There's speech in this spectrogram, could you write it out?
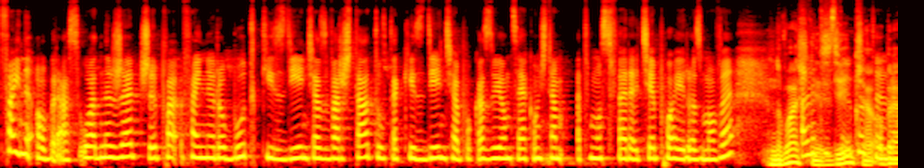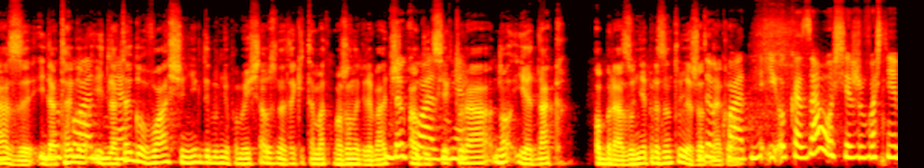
fajny obraz, ładne rzeczy, fa- fajne robótki, zdjęcia z warsztatów, takie zdjęcia pokazujące jakąś tam atmosferę ciepła i rozmowy. No właśnie, zdjęcia, obrazy. I dlatego, I dlatego właśnie nigdy bym nie pomyślał, że na taki temat można nagrywać Dokładnie. audycję, która no jednak obrazu nie prezentuje żadnego. Dokładnie. I okazało się, że właśnie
